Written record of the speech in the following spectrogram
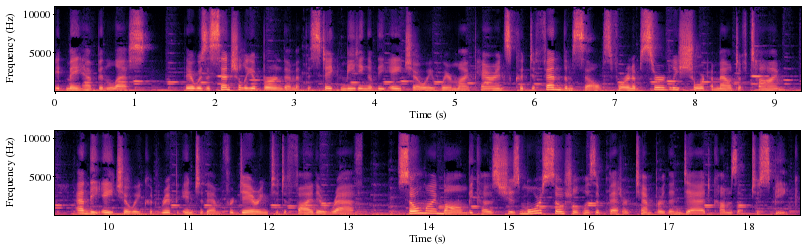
it may have been less. There was essentially a burn them at the stake meeting of the HOA where my parents could defend themselves for an absurdly short amount of time, and the HOA could rip into them for daring to defy their wrath so my mom, because she's more social, has a better temper than dad, comes up to speak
